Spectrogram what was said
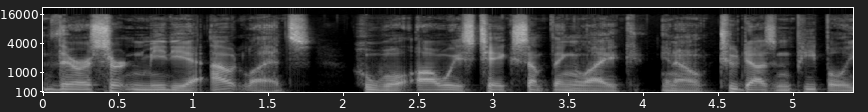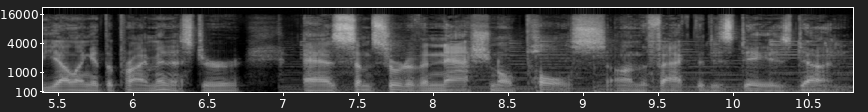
there are certain media outlets who will always take something like, you know, two dozen people yelling at the prime minister as some sort of a national pulse on the fact that his day is done.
